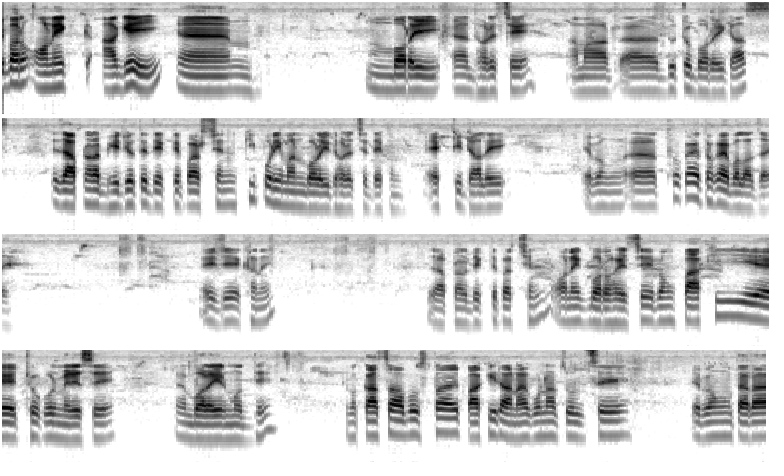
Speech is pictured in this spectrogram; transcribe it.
এবার অনেক আগেই বড়ই ধরেছে আমার দুটো বড়ই গাছ। এই যে আপনারা ভিডিওতে দেখতে পাচ্ছেন কি পরিমাণ বড়ই ধরেছে দেখুন, একটি ডালে এবং থোকায় থোকায় বলা যায়। এই যে এখানে আপনারা দেখতে পাচ্ছেন, অনেক বড় হয়েছে এবং পাখি ঠোকর মেরেছে বড়াইয়ের মধ্যে। এবং কাঁচা অবস্থায় পাখির আনাগোনা চলছে। এবং তারা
